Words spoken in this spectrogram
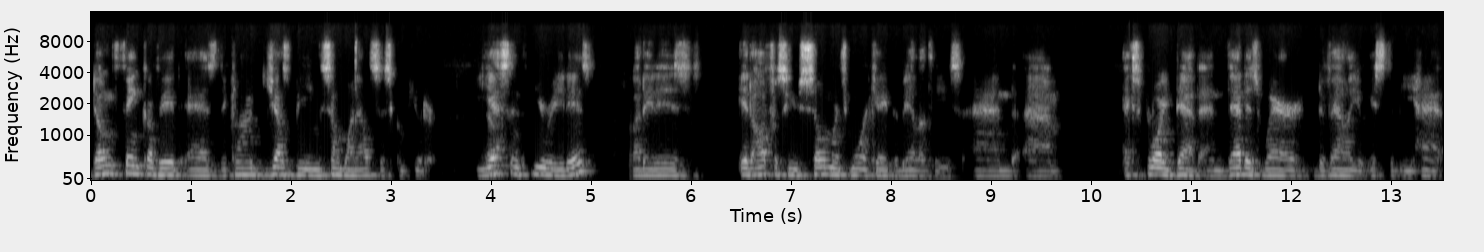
don't think of it as the cloud just being someone else's computer. Yes, in theory it is, but it is it offers you so much more capabilities and um, exploit that, and that is where the value is to be had.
